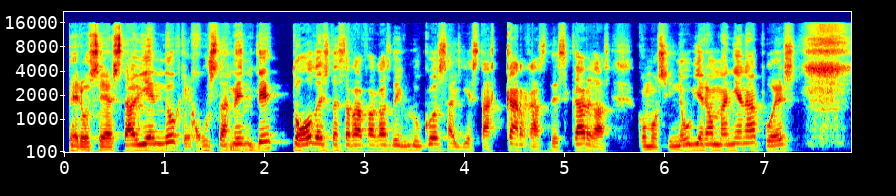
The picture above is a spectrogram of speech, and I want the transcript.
pero se está viendo que justamente todas estas ráfagas de glucosa y estas cargas, descargas, como si no hubiera mañana, pues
